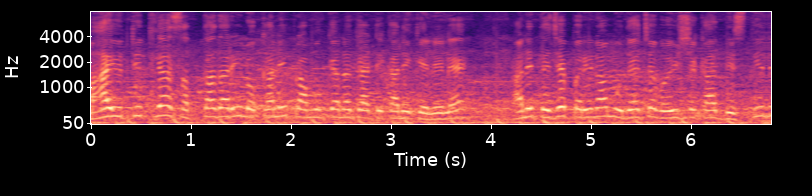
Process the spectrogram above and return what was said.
महायुतीतल्या सत्ताधारी लोकांनी प्रामुख्यानं त्या ठिकाणी केलेले आहे. आणि त्याचे परिणाम उद्याच्या भविष्यकाळात दिसतील.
